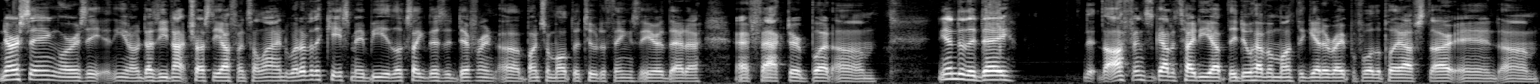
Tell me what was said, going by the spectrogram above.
nursing or is it you know does he not trust the offensive line? Whatever the case may be it looks like there's a different uh, bunch of multitude of things there that are at factor. But um the end of the day the, the offense got to tidy up. They do have a month to get it right before the playoffs start. And um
